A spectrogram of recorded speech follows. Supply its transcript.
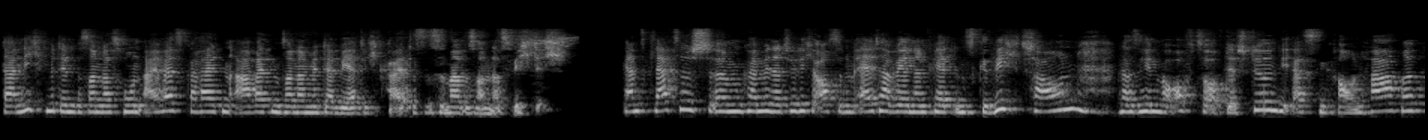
da nicht mit den besonders hohen Eiweißgehalten arbeiten, sondern mit der Wertigkeit. Das ist immer besonders wichtig. Ganz klassisch ähm, können wir natürlich auch so einem älter werdenden Pferd ins Gesicht schauen. Da sehen wir oft so auf der Stirn die ersten grauen Haare.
